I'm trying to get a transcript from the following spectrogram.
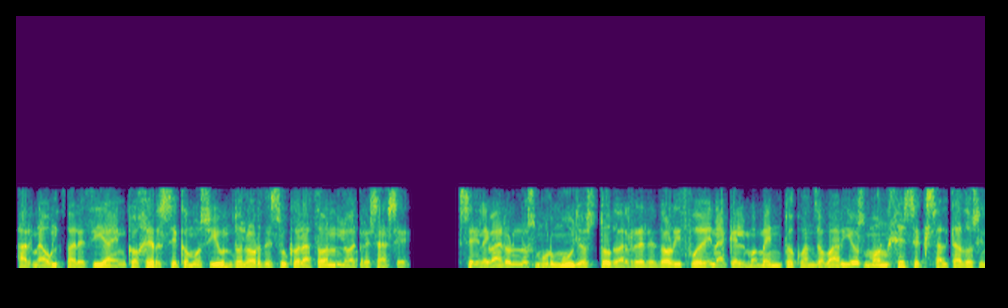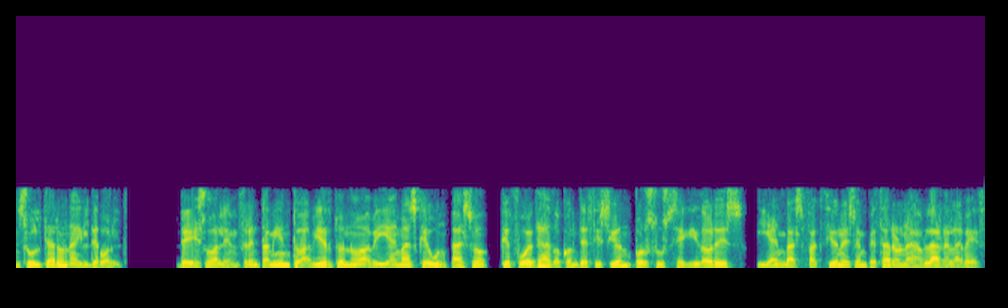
Arnault parecía encogerse como si un dolor de su corazón lo apresase. Se elevaron los murmullos todo alrededor y fue en aquel momento cuando varios monjes exaltados insultaron a Hildebold. De eso al enfrentamiento abierto no había más que un paso, que fue dado con decisión por sus seguidores, y ambas facciones empezaron a hablar a la vez.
